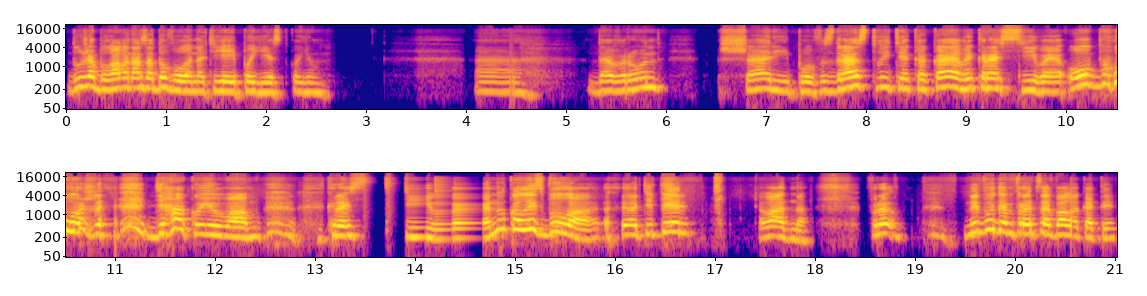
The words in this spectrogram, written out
Дуже була вона задоволена тією поїздкою. Е, Даврун Шарипов. Здравствуйте, какая вы красивая. О Боже, дякую вам. Красивая. Ну, колись була, а тепер, ладно, про... не будемо про це балакати.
